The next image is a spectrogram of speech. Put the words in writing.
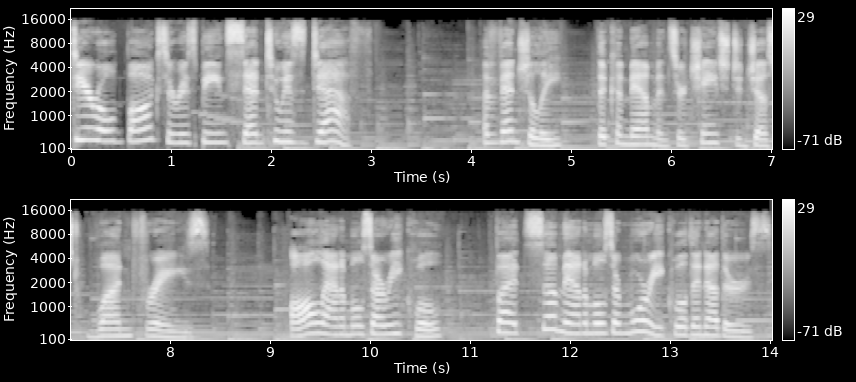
Dear old Boxer is being sent to his death. Eventually, the commandments are changed to just one phrase All animals are equal, but some animals are more equal than others.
